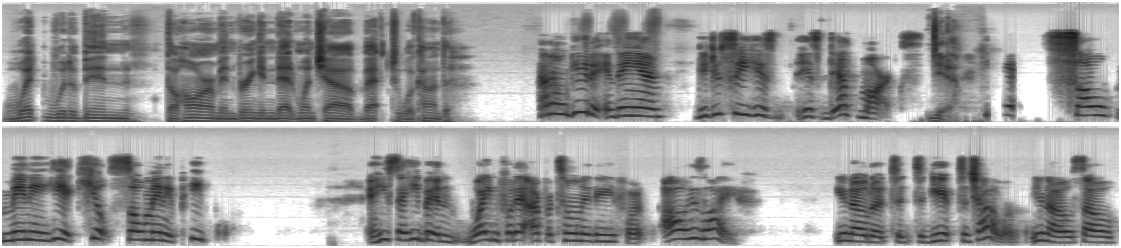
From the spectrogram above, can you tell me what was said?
what would have been the harm in bringing that one child back to Wakanda? I don't get it. And then, did you see his his death marks? Yeah, so many he had killed so many people and he said he'd been waiting for that opportunity for all his life you know to to, to get T'Challa you know so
